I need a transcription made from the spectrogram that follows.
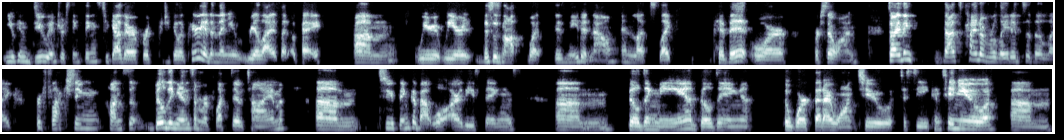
you can do interesting things together for a particular period and then you realize that okay um we we are this is not what is needed now and let's like pivot or or so on so i think that's kind of related to the like reflection constant building in some reflective time um to think about well are these things um, building me, building the work that I want to to see continue. Um,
